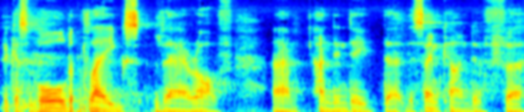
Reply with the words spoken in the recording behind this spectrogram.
because of all the plagues thereof. Um, and indeed, the, the, same kind of uh,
